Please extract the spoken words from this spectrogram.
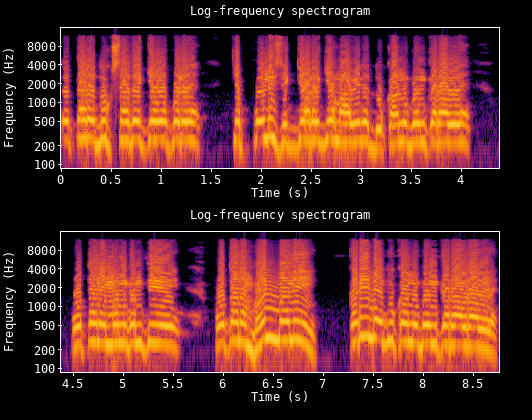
તો તારે દુઃખ સાથે કહેવું પડે? કે પોલીસ અગિયાર અગિયાર આવીને દુકાનો બંધ કરાવે, પોતાની મનગમતી, પોતાના મન માની કરીને દુકાનો બંધ કરાવડાવે.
